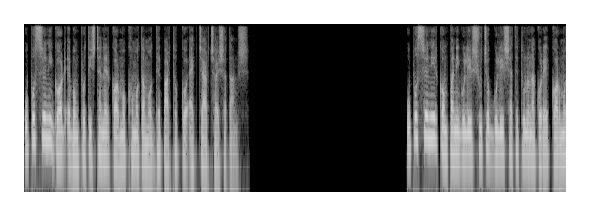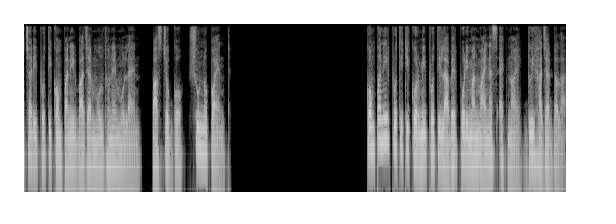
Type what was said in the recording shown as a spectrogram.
উপশ্রেণী গড় এবং প্রতিষ্ঠানের কর্মক্ষমতা মধ্যে পার্থক্য এক চার ছয় শতাংশ। উপশ্রেণীর কোম্পানিগুলির সূচকগুলির সাথে তুলনা করে কর্মচারী প্রতি কোম্পানির বাজার মূলধনের মূল্যায়ন পাঁচযোগ্য শূন্য পয়েন্ট। কোম্পানির প্রতিটি কর্মী প্রতি লাভের পরিমাণ মাইনাস এক নয় দুই হাজার ডলার।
